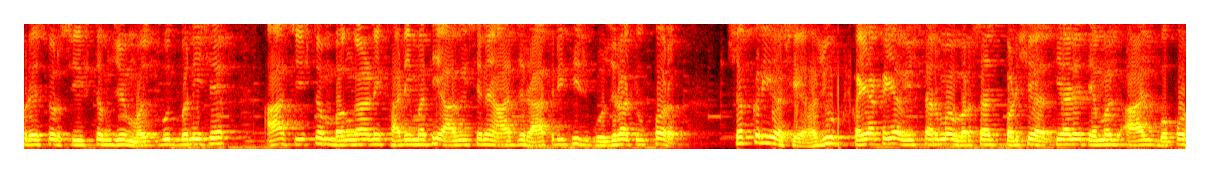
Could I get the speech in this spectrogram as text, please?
પ્રેશર સિસ્ટમ જે મજબૂત બની છે, આ સિસ્ટમ બંગાળની ખાડીમાંથી આવી છે અને આજ રાત્રિથી જ ગુજરાત ઉપર સક્રિય છે. હજુ કયા કયા વિસ્તારમાં વરસાદ પડશે અત્યારે તેમજ આજ બપોર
